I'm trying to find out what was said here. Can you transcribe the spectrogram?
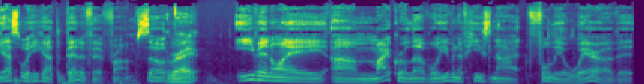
guess what he got the benefit from? So right. even on a um, micro level, even if he's not fully aware of it,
